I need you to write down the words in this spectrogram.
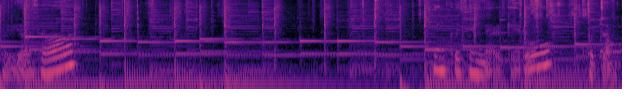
벌려서 핑크색 날개로 고정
